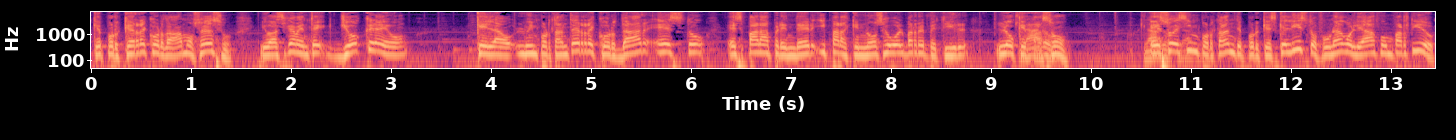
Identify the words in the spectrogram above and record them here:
que por qué recordábamos eso. Y básicamente yo creo que la- lo importante de recordar esto es para aprender y para que no se vuelva a repetir lo que Claro. pasó. Claro, Eso es claro. importante porque es que listo, fue una goleada, fue un partido,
